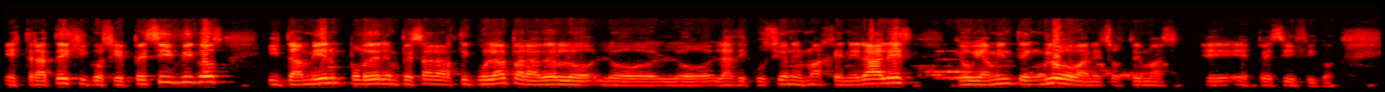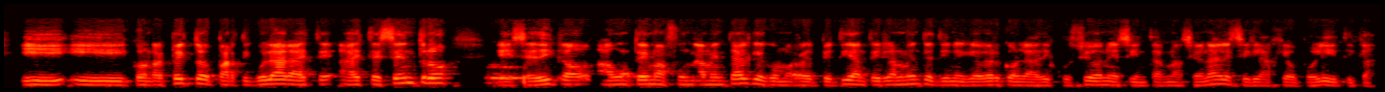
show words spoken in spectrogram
estratégicos y específicos y también poder empezar a articular para ver las discusiones más generales que obviamente engloban esos temas eh, específicos. Y, con respecto en particular a este, a este centro, eh, se dedica a un tema fundamental que, como repetí anteriormente, tiene que ver con las discusiones internacionales y la geopolítica.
